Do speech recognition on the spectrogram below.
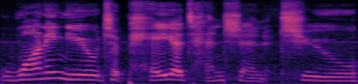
wanting you to pay attention to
